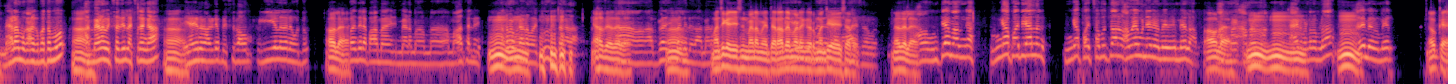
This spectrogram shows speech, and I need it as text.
మేడం కాకపోతాము. ఆ, మేడం ఇస్తుంది లక్షణంగా. ఏదైనా అడిగినప్పుడు ఇస్తుంది బాబు ఇయ్యలేదని వద్దు. ఇబ్బంది మేడం మా- తల్లి. మంచిగా చేసింది మేడం అయితే. రాధా మేడం గారు మంచిగా చేశారు. అదేలే. ఉంటే మాకు ఇంకా ఇంకా పది ఏళ్ళు ఇంకా పది సంవత్సరాలు ఆమె ఉండే మండలంలో. అదే మేము ఓకే.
